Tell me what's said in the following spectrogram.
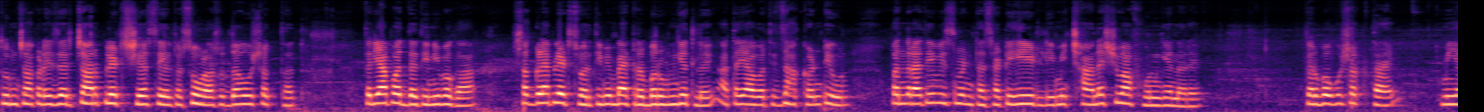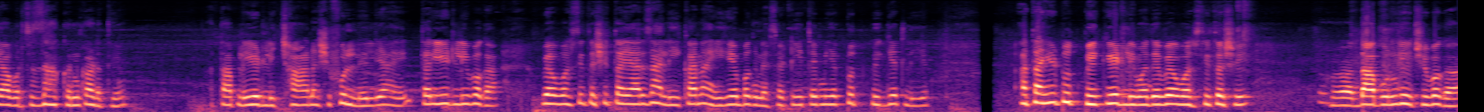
तुमच्याकडे जर चार प्लेट्सची असेल तर सोळासुद्धा होऊ शकतात. तर या पद्धतीने बघा सगळ्या प्लेट्सवरती मी बॅटर भरवून घेतलं आहे आता यावरती झाकण ठेवून पंधरा ते वीस मिनटासाठी ही इडली मी छान अशी वाफवून घेणार आहे. तर बघू शकताय मी यावरचं झाकण काढते. आता आपली इडली छान अशी फुललेली आहे. तर इडली बघा व्यवस्थित अशी तयार झाली का नाही हे बघण्यासाठी इथे मी एक टूथपिक घेतली आहे आता ही टूथपिक इडलीमध्ये व्यवस्थित अशी दाबून घ्यायची बघा.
